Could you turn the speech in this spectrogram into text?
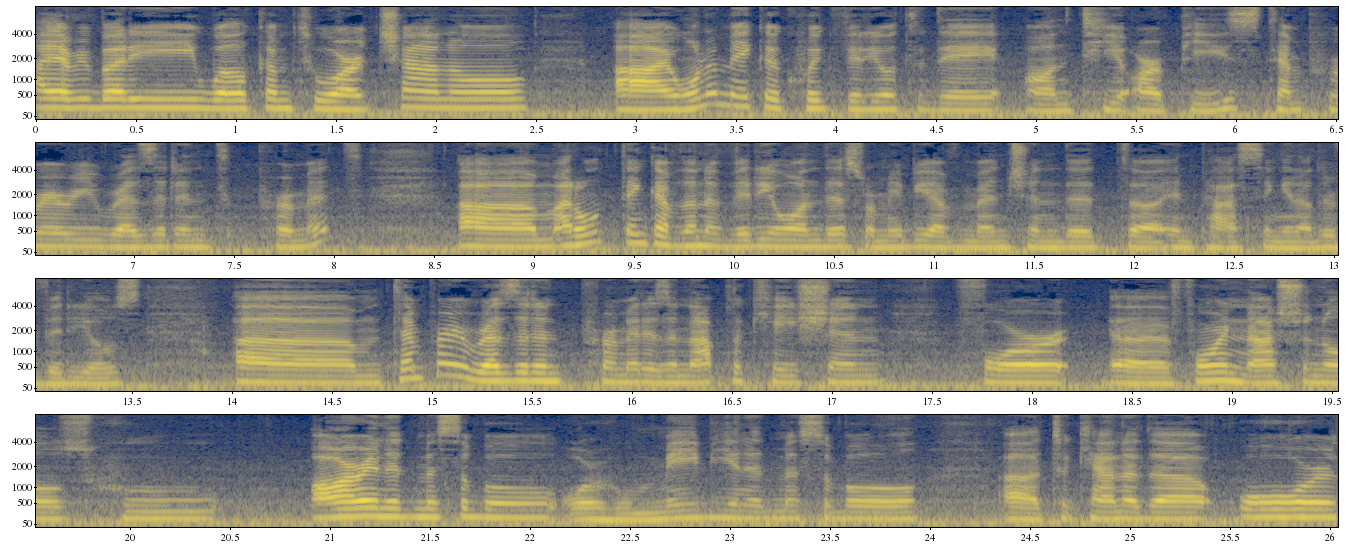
Hi everybody, welcome to our channel. I want to make a quick video today on TRPs, Temporary Resident Permit. Um, I don't think I've done a video on this or maybe I've mentioned it uh, in passing in other videos. Um, temporary Resident Permit is an application for uh, foreign nationals who are inadmissible or who may be inadmissible uh, to Canada or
